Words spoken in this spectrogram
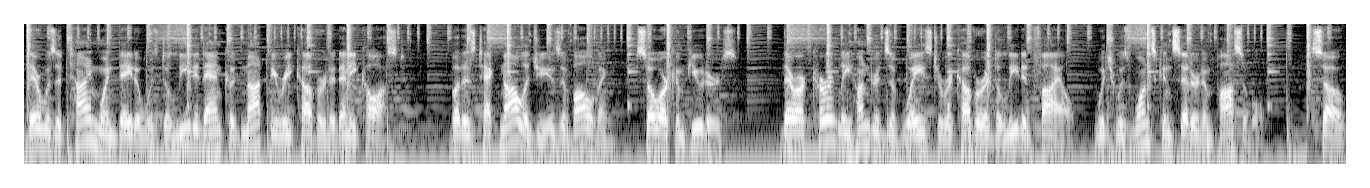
There was a time when data was deleted and could not be recovered at any cost. But as technology is evolving, so are computers. There are currently hundreds of ways to recover a deleted file, which was once considered impossible. So,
